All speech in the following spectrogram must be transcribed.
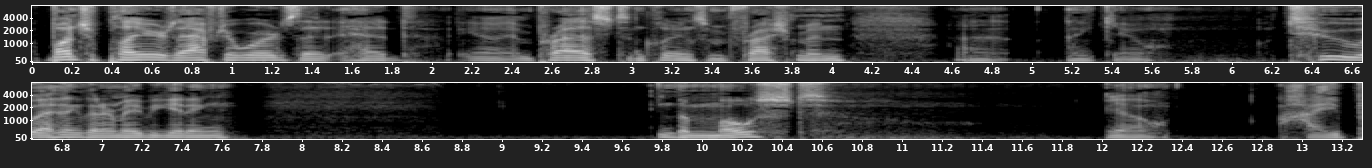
a bunch of players afterwards that had you know, impressed, including some freshmen. Uh, I think you know two. I think that are maybe getting the most you know hype,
